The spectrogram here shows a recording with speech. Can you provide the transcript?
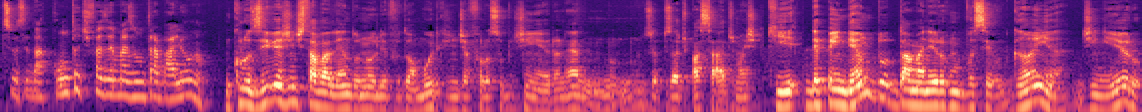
se você dá conta de fazer mais um trabalho ou não. Inclusive, a gente estava lendo no livro do Amuri, que a gente já falou sobre dinheiro, né, nos episódios passados, mas que dependendo da maneira como você ganha dinheiro,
